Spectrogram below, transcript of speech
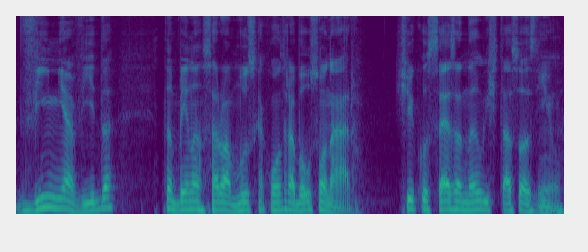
vi em minha vida, também lançaram a música contra Bolsonaro. Chico César não está sozinho.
